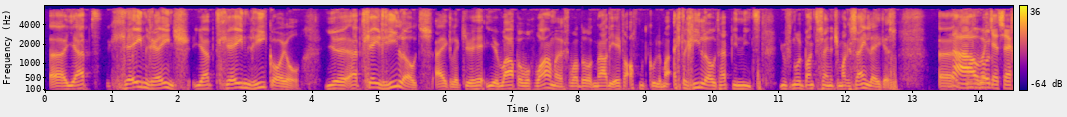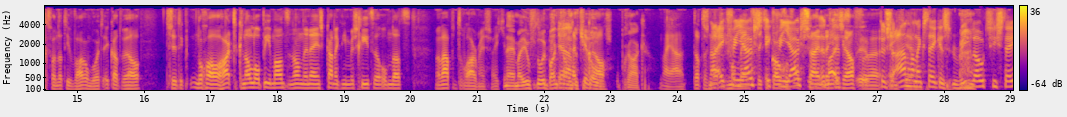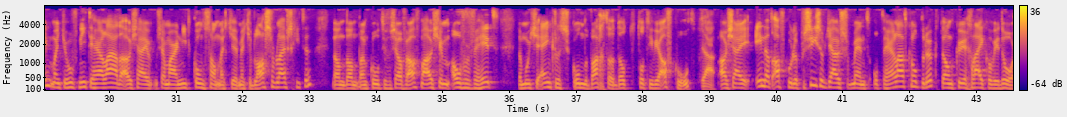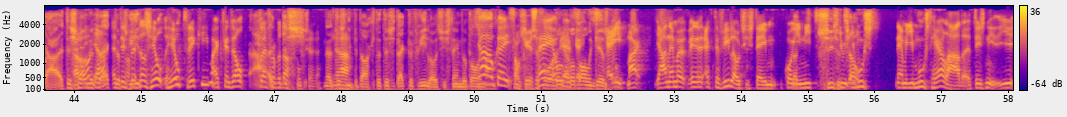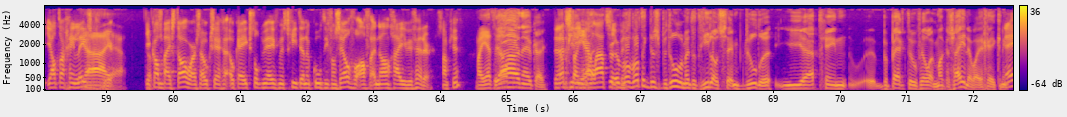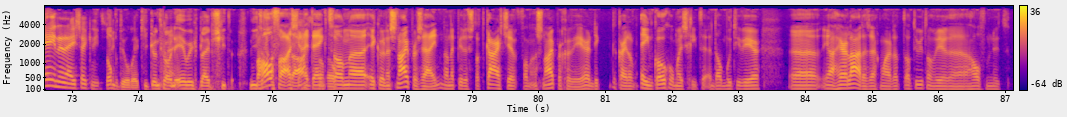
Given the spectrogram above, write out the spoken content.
Eh, je hebt geen range. Je hebt geen recoil. Je hebt geen reloads eigenlijk. Je, je wapen wordt warmer, waardoor na die even af moet koelen. Maar echt een reload heb je niet. Je hoeft nooit bang te zijn dat je magazijn leeg is. Uh, nou, wat jij zegt van dat hij warm wordt. Ik had wel, zit ik nogal hard te knallen op iemand en dan ineens kan ik niet meer schieten omdat mijn wapen te warm is, weet je. Nee, maar je hoeft nooit bang te Ja, zijn dat je je kogels opraken. Nou ja, dat is Nou, net ik het vind moment juist- dat je ik vind kogels juist op zijn het- dat je het- zelf eh, eh, Tussen eentje- aanhalingstekens reload systeem, want je hoeft niet te herladen als jij zeg maar, niet constant met je, met je blaster blijft schieten. Dan, dan, dan koelt hij vanzelf weer af. Maar als je hem oververhit, dan moet je enkele seconden wachten tot, tot hij weer afkoelt. Ja. Als jij in dat afkoelen precies op het juiste moment op de herlaadknop drukt, dan kun je gelijk alweer door. Ja, het is Oh, gewoon het ja? active het is, dat is heel, heel tricky, maar ik vind het wel Ja, clever het bedacht, is- moet ik zeggen. Nee, het Ja. is niet bedacht. Het is het active reload systeem dat al Oké. Van Nee, War, oké, ja, dat oké. al een of Nee, maar, ja, nee, maar in het active reload systeem kon Dat je niet... precies je, je moest, nee, maar je moest herladen. Het is niet, je, je had daar geen meer. ja, ja. Je kan is- bij Star Wars ook zeggen, oké, ik stop nu even met schieten en dan koelt hij vanzelf wel af en dan ga je weer verder. Snap je? Maar je hebt wel... Ja, nee, oké. Dan Dat heb je die. Eh, Wat, wat ik dus bedoelde met het reload systeem, ik bedoelde, je hebt geen eh, beperkte hoeveelheid magazijnen waar je rekening mee Nee, nee, nee, zeker niet. Dat bedoelde ik. Je kunt gewoon Nee. eeuwig blijven schieten. Niet Behalve als jij denkt van eh, ik wil een sniper zijn, dan heb je dus dat kaartje van een snipergeweer. Die, daar kan je dan één kogel mee schieten en dan moet hij weer eh, ja, herladen, zeg maar. Dat, dat duurt dan weer eh, een half minuut.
